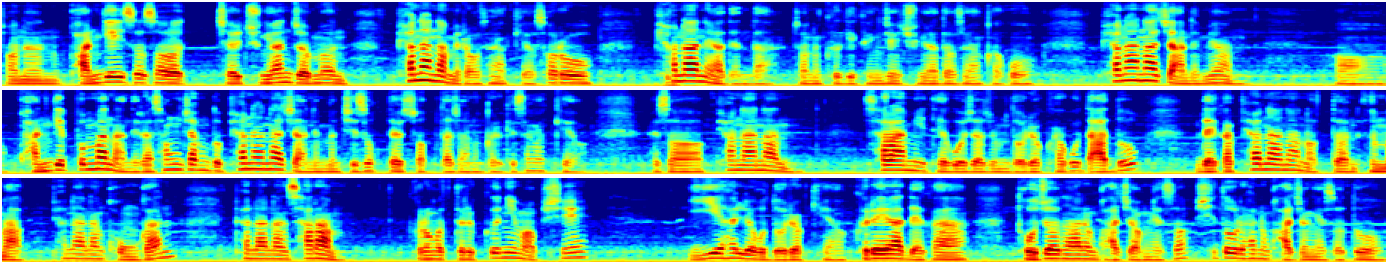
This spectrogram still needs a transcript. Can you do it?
저는 관계에 있어서 제일 중요한 점은 편안함이라고 생각해요. 서로 편안해야 된다. 저는 그게 굉장히 중요하다고 생각하고 편안하지 않으면 어, 관계뿐만 아니라 성장도 편안하지 않으면 지속될 수 없다. 저는 그렇게 생각해요. 그래서 편안한 사람이 되고자 좀 노력하고 나도 내가 편안한 어떤 음악, 편안한 공간, 편안한 사람 그런 것들을 끊임없이 이해하려고 노력해요. 그래야 내가 도전하는 과정에서 시도를 하는 과정에서도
